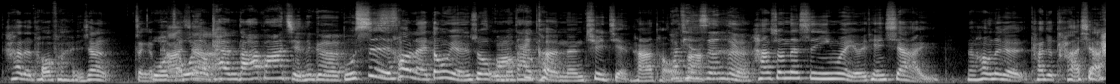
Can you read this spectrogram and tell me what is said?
它的头发很像。我我有看到他帮他剪那个，不是后来动物园说我们不可能去剪他头发，他天生的。他说那是因为有一天下雨，然后那个他就塌下来。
